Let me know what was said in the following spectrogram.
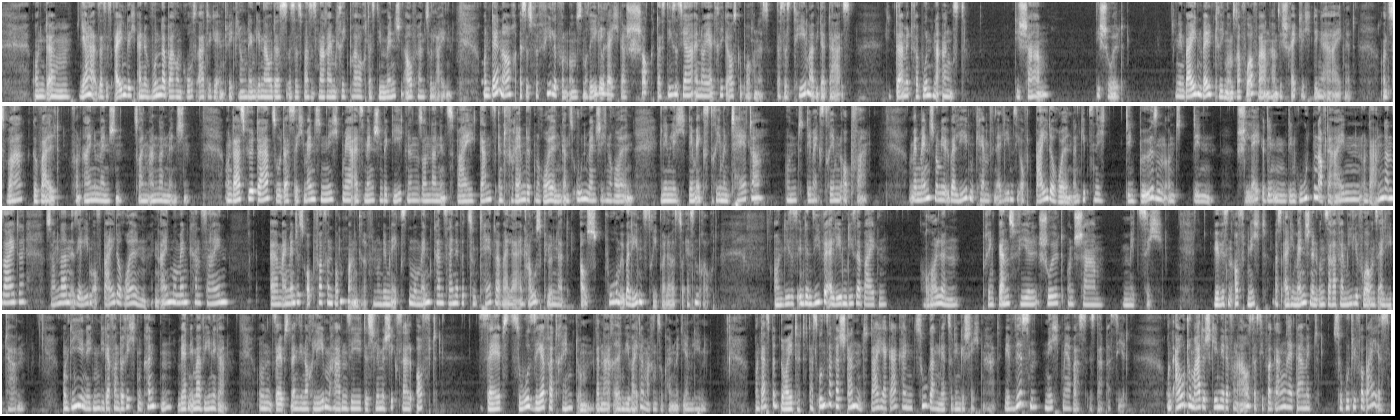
Und ähm, ja, das ist eigentlich eine wunderbare und großartige Entwicklung, denn genau das ist es, was es nach einem Krieg braucht, dass die Menschen aufhören zu leiden. Und dennoch ist es für viele von uns ein regelrechter Schock, dass dieses Jahr ein neuer Krieg ausgebrochen ist, dass das Thema wieder da ist, die damit verbundene Angst, die Scham, die Schuld. In den beiden Weltkriegen unserer Vorfahren haben sich schreckliche Dinge ereignet, und zwar Gewalt von einem Menschen zu einem anderen Menschen. Und das führt dazu, dass sich Menschen nicht mehr als Menschen begegnen, sondern in zwei ganz entfremdeten Rollen, ganz unmenschlichen Rollen, nämlich dem extremen Täter und dem extremen Opfer. Und wenn Menschen um ihr Überleben kämpfen, erleben sie oft beide Rollen. Dann gibt's nicht den Bösen und den, Schle den, den Guten auf der einen und der anderen Seite, sondern sie erleben oft beide Rollen. In einem Moment kann es sein, ähm, ein Mensch ist Opfer von Bombenangriffen und im nächsten Moment kann sein, er wird zum Täter, weil er ein Haus plündert, aus purem Überlebenstrieb, weil er was zu essen braucht. Und dieses intensive Erleben dieser beiden Rollen bringt ganz viel Schuld und Scham mit sich. Wir wissen oft nicht, was all die Menschen in unserer Familie vor uns erlebt haben. Und diejenigen, die davon berichten könnten, werden immer weniger. Und selbst wenn sie noch leben, haben sie das schlimme Schicksal oft selbst so sehr verdrängt, um danach irgendwie weitermachen zu können mit ihrem Leben. Und das bedeutet, dass unser Verstand daher gar keinen Zugang mehr zu den Geschichten hat. Wir wissen nicht mehr, was ist da passiert. Und automatisch gehen wir davon aus, dass die Vergangenheit damit so gut wie vorbei ist.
